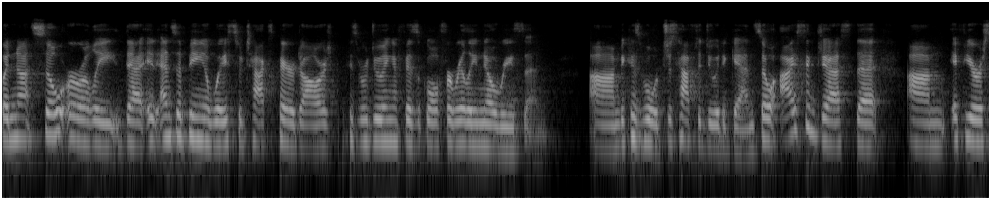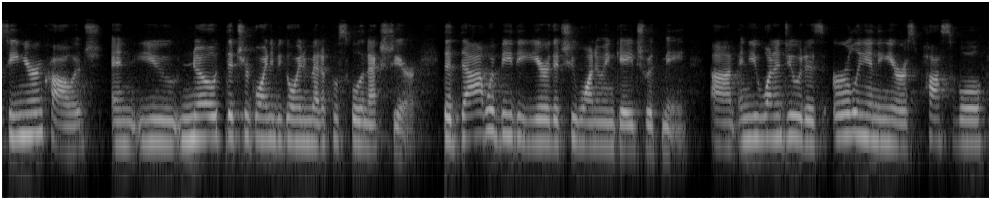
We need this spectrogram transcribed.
but not so early that it ends up being a waste of taxpayer dollars because we're doing a physical for really no reason. Um, because we'll just have to do it again. So I suggest that um, if you're a senior in college and you know that you're going to be going to medical school next year, that that would be the year that you want to engage with me. Um, and you want to do it as early in the year as possible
